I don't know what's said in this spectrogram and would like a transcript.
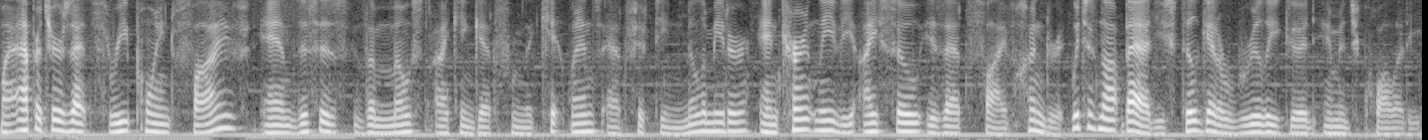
My aperture is at 3.5 and this is the most I can get from the kit lens at 15 millimeter and currently the ISO is at 500 which is not bad you still get a really good image quality.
